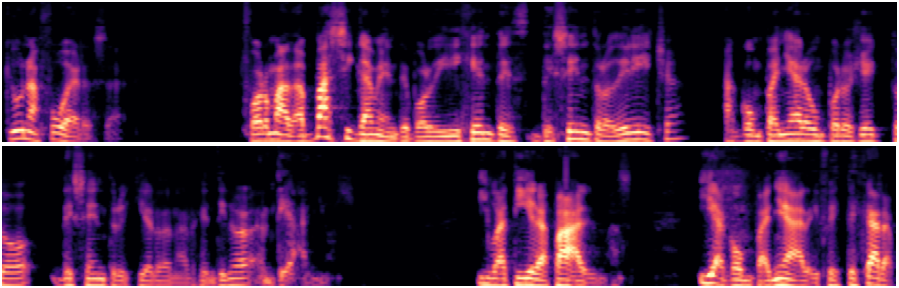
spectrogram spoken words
que una fuerza formada básicamente por dirigentes de centro derecha acompañara un proyecto de centro izquierda en Argentina durante años y batiera palmas y acompañara y festejara.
